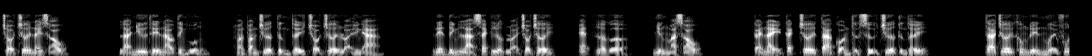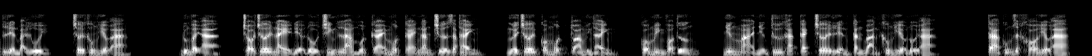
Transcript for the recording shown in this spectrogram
Trò chơi này sáu, là như thế nào tình huống? Hoàn toàn chưa từng thấy trò chơi loại hình a. Nên tính là sách lược loại trò chơi slg nhưng mà sáu, cái này cách chơi ta còn thực sự chưa từng thấy. Ta chơi không đến mười phút liền bại lui, chơi không hiểu a. Đúng vậy à trò chơi này địa đồ chính là một cái một cái ngăn chứa giáp thành, người chơi có một tòa mình thành, có mình võ tướng, nhưng mà những thứ khác cách chơi liền căn bản không hiểu nổi a. Ta cũng rất khó hiểu a,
